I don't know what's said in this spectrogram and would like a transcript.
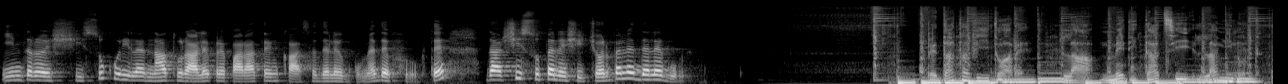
intră și sucurile naturale preparate în casă de legume, de fructe, dar și supele și ciorbele de legume. Pe data viitoare, la Meditații la minut.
